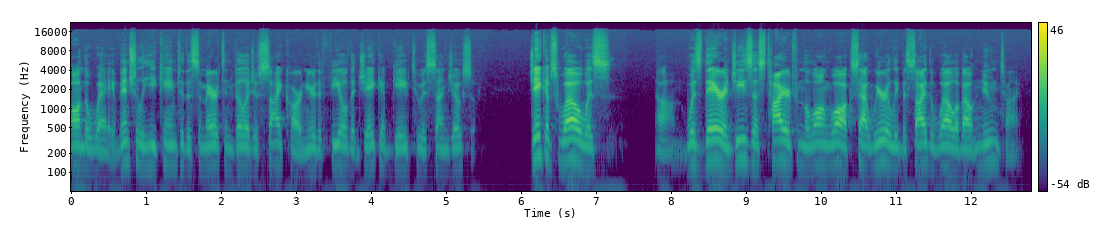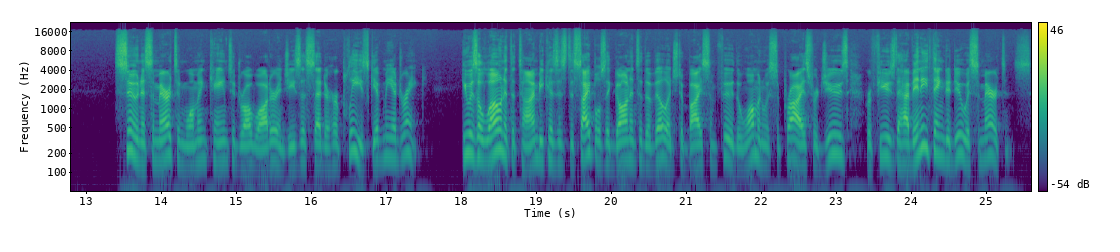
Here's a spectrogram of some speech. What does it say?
on the way. Eventually, he came to the Samaritan village of Sychar near the field that Jacob gave to his son Joseph. Jacob's well was, um, was there, and Jesus, tired from the long walk, sat wearily beside the well about noontime. Soon a Samaritan woman came to draw water, and Jesus said to her, Please give me a drink. He was alone at the time because his disciples had gone into the village to buy some food. The woman was surprised, for Jews refused to have anything to do with Samaritans.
